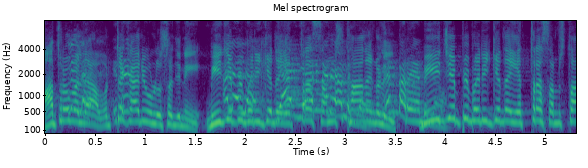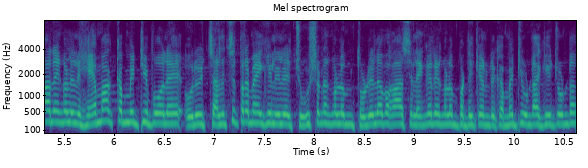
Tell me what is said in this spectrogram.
മാത്രമല്ല ഒറ്റ കാര്യമുള്ളൂ സജിനി. ബി ജെ പി ഭരിക്കുന്ന എത്ര സംസ്ഥാനങ്ങളിൽ ബി ജെ പി ഭരിക്കുന്ന എത്ര സംസ്ഥാനങ്ങളിൽ ഹേമ കമ്മിറ്റി പോലെ ഒരു ചലച്ചിത്ര മേഖലയിലെ ചൂഷണങ്ങളും തൊഴിലവകാശ ലംഘനങ്ങളും പഠിക്കേണ്ട ഒരു കമ്മിറ്റി ഉണ്ടാക്കിയിട്ടുണ്ട്?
